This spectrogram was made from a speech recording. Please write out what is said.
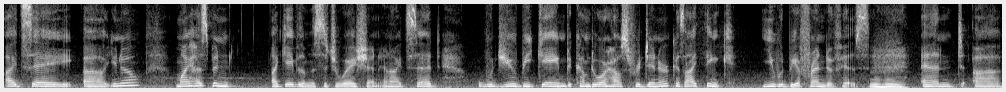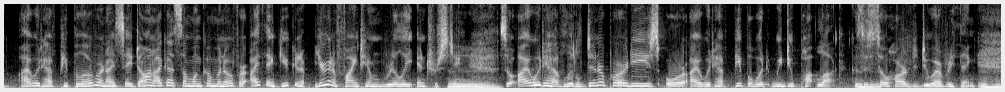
I'd say, uh, you know, my husband, I gave them the situation and I'd said, would you be game to come to our house for dinner? Because I think you would be a friend of his. Mhm. And uh, I would have people over, and I'd say, Don, I got someone coming over. I think you can. You're going to find him really interesting. Mm. So I would have little dinner parties, or I would have people would we do potluck because it's Mhm. so hard to do everything. Mhm.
